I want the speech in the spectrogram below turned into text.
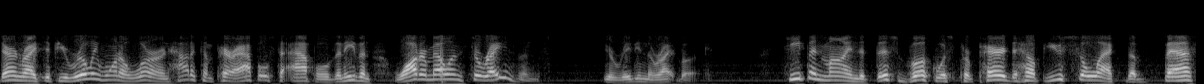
Daren writes, if you really want to learn how to compare apples to apples and even watermelons to raisins, you're reading the right book. Keep in mind that this book was prepared to help you select the best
